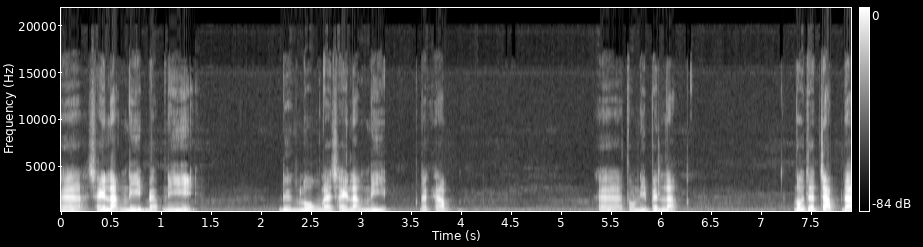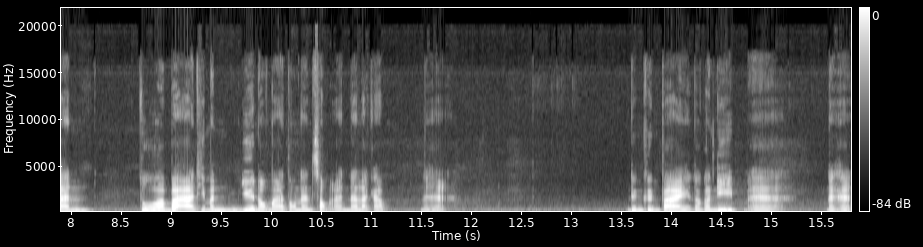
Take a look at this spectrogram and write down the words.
อ่าใช้หลังหนีบแบบนี้ ดึงลงและใช้หลังหนีบนะครับอ่าตรงนี้เป็นหลัก เราจะจับด้านตัวบาร์ที่มันยื่นออกมาตรงนั้น 2 อันนั่นแหละครับนะฮะดึงขึ้นไปแล้วก็หนีบอ่านะฮะ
